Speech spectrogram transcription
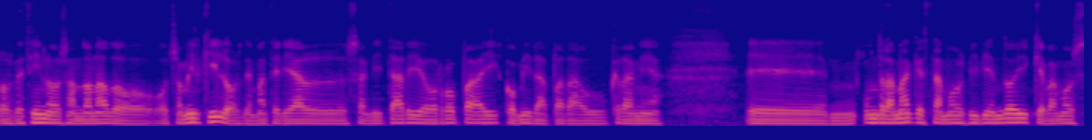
Los vecinos han donado 8.000 kilos de material sanitario, ropa y comida para Ucrania. un drama que estamos viviendo y que vamos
